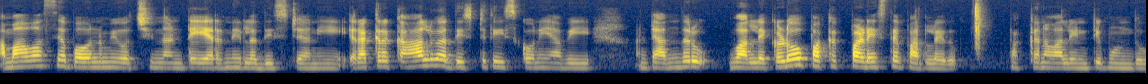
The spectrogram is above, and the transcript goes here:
అమావాస్య పౌర్ణమి వచ్చిందంటే ఎర్రనీళ్ళ దిష్టి అని రకరకాలుగా దిష్టి తీసుకొని అవి అంటే అందరూ వాళ్ళు ఎక్కడో పక్కకు పడేస్తే పర్లేదు. పక్కన వాళ్ళ ఇంటి ముందు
